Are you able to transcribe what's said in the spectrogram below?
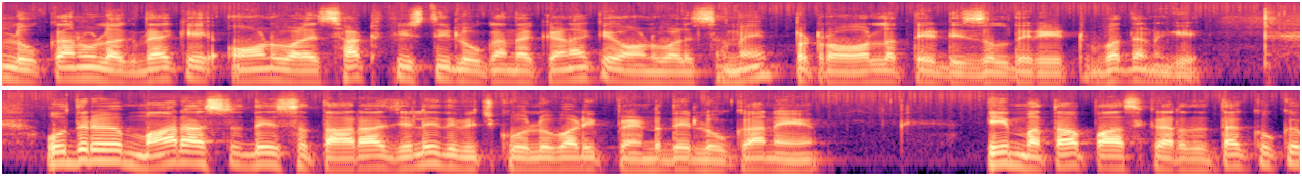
ਲੋਕਾਂ ਨੂੰ ਲੱਗਦਾ ਹੈ ਕਿ ਆਉਣ ਵਾਲੇ 60 ਫੀਸਦੀ ਲੋਕਾਂ ਦਾ ਕਹਿਣਾ ਕਿ ਆਉਣ ਵਾਲੇ ਸਮੇਂ ਪੈਟਰੋਲ ਅਤੇ ਡੀਜ਼ਲ ਦੇ ਰੇਟ ਵਧਣਗੇ। ਉਧਰ ਮਹਾਰਾਸ਼ਟਰ ਦੇ ਸਤਾਰਾ ਜ਼ਿਲ੍ਹੇ ਦੇ ਵਿੱਚ ਕੋਲੋਵਾੜੀ ਪਿੰਡ ਦੇ ਲੋਕਾਂ ਨੇ ਇਹ ਮਤਾ ਪਾਸ ਕਰ ਦਿੱਤਾ ਕਿਉਂਕਿ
